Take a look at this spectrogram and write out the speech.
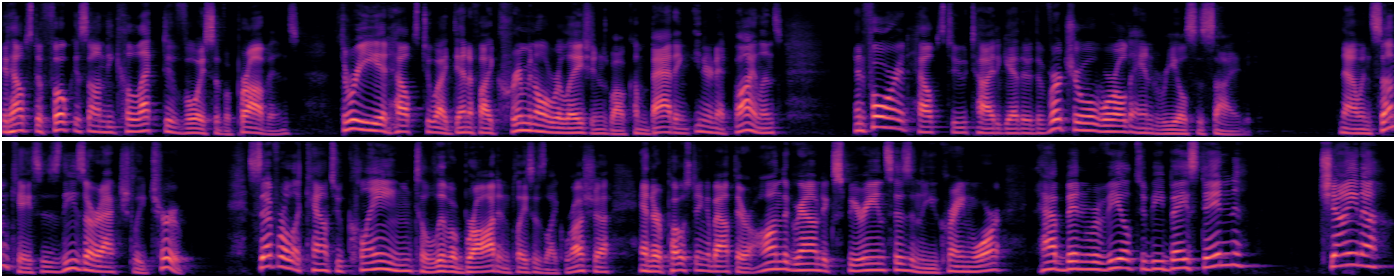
it helps to focus on the collective voice of a province. Three, it helps to identify criminal relations while combating internet violence. And four, it helps to tie together the virtual world and real society. Now, in some cases, these are actually true. Several accounts who claim to live abroad in places like Russia and are posting about their on the ground experiences in the Ukraine war have been revealed to be based in China.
